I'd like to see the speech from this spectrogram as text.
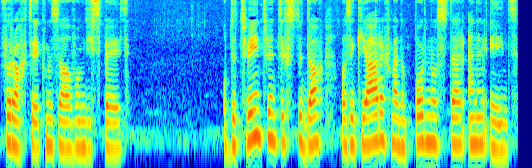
verachtte ik mezelf om die spijt. Op de 22e dag was ik jarig met een pornoster en een eend.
